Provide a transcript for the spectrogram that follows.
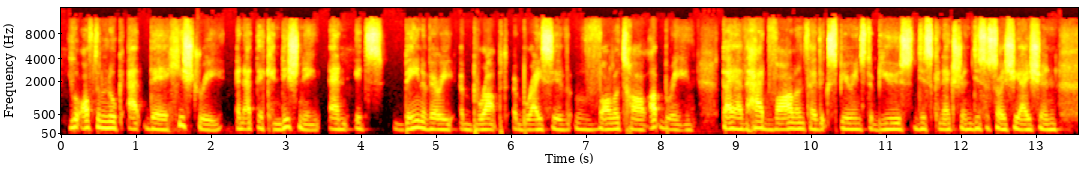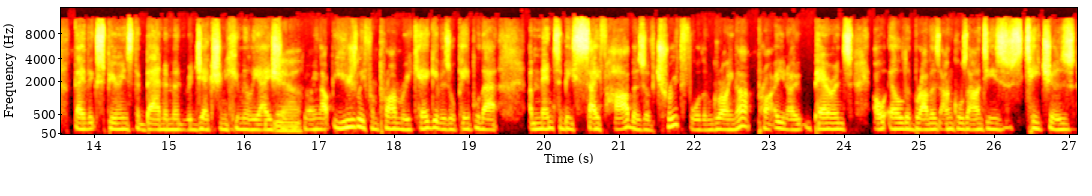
you often look at their history and at their conditioning, and it's been a very abrupt, abrasive, volatile upbringing. They have had violence, they've experienced abuse, disconnection, disassociation, they've experienced abandonment, rejection, humiliation yeah. growing up, usually from primary caregivers or people that are meant to be safe harbors of truth for them growing up. You know, parents, elder brothers, uncles, aunties, teachers,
